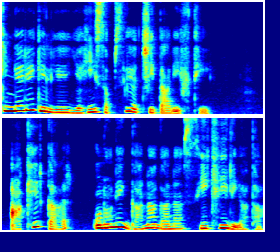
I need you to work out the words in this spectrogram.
किंगेरी के लिए यही सबसे अच्छी तारीफ़ थी। आखिरकार उन्होंने गाना गाना सीख ही लिया था।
